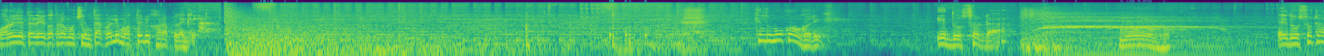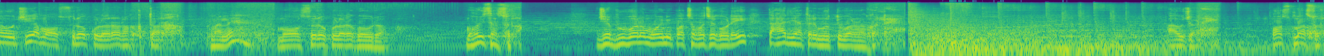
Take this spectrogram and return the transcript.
पर जो कथा मुझे चिंता कली मत भी खराब लगे कि कौन करोषा मोर नुह ଏ ଦୋଷଟା ହେଉଛି ଆମ ଅସୁର କୂଳର ରକ୍ତର ମାନେ ମୋ ଅସୁର କୂଳର ଗୌରବ ମହିଷାସୁର ଯେ ଭୁବନ ମୋହିନୀ ପଛେ ପଛେ ଗୋଡ଼େଇ ତାହାରି ହାତରେ ମୃତ୍ୟୁବରଣ କଲେ ଆଉ ଜଣେ ଭସ୍ମାସୁର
